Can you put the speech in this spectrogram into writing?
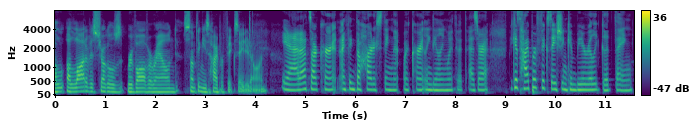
a, a lot of his struggles revolve around something he's hyperfixated on. Yeah, that's our current, I think the hardest thing that we're currently dealing with with Ezra because hyperfixation can be a really good thing.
